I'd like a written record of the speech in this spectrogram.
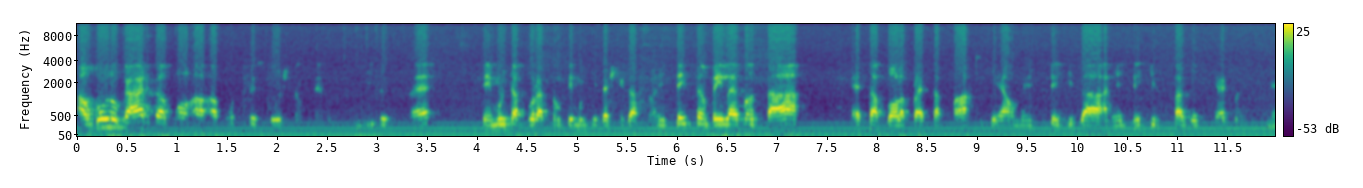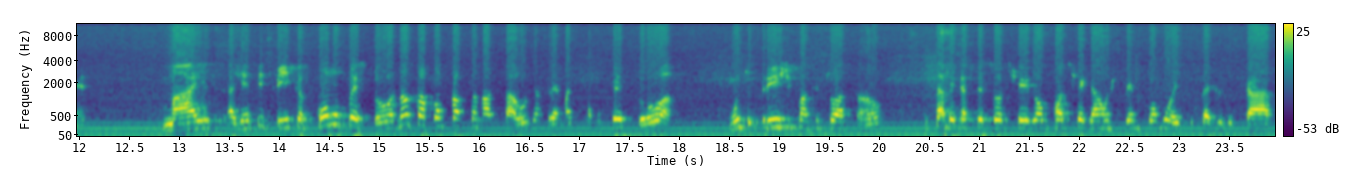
Alguns lugares, algumas pessoas estão sendo punidas, né? Tem muita apuração, tem muita investigação. A gente tem que também levantar essa bola para essa parte que realmente tem que dar, a gente tem que fazer esse reconhecimento. Mas a gente fica como pessoa, não só como profissional de saúde, André, mas como pessoa, muito triste com a situação e saber que as pessoas chegam, pode chegar a um extremo como esse, prejudicar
